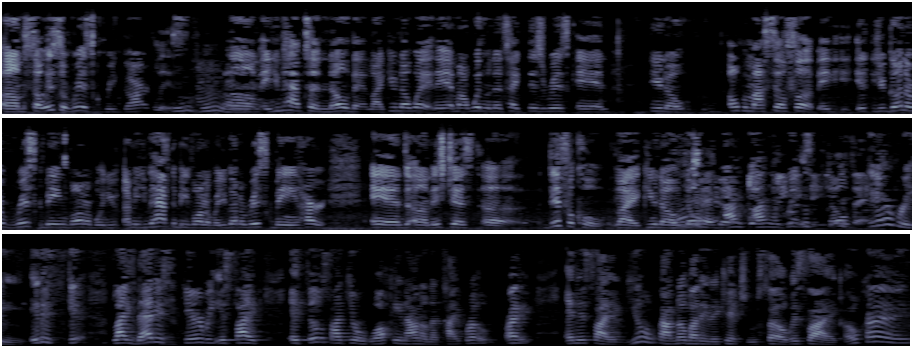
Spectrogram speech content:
Um, so it's a risk regardless. Mm-hmm. Um, and you have to know that, like, you know what, am I willing to take this risk and, you know, open myself up? It, it, you're going to risk being vulnerable. You, I mean, you have to be vulnerable. You're going to risk being hurt. And, um, it's just, uh, difficult. Like, you know, knowing Yes, that I, I agree. It's, know it's that. scary. It is scary. Like that is scary. It's like, it feels like you're walking out on a tightrope, right? And it's like, you don't got nobody to catch you. So it's like, okay,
